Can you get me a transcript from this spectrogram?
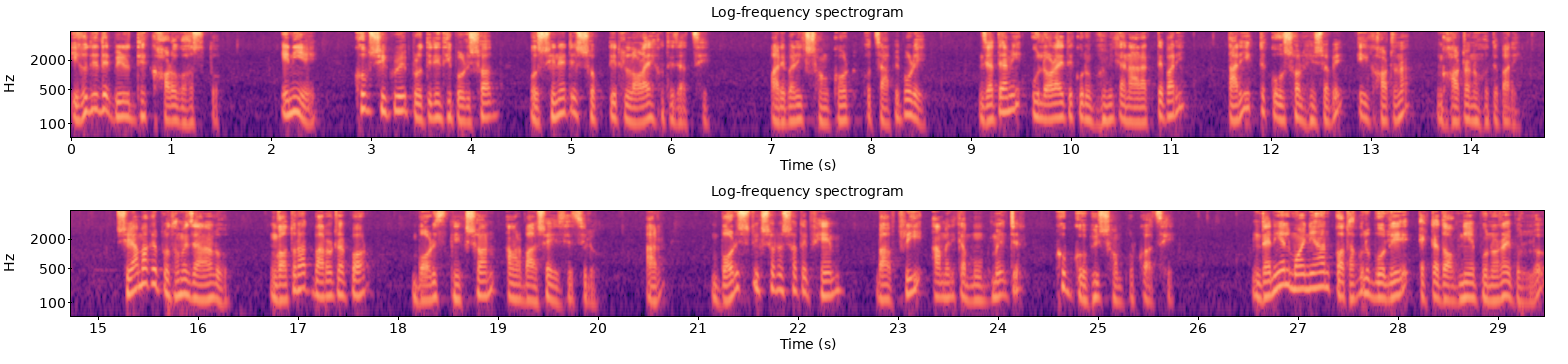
ইহুদিদের বিরুদ্ধে খড়গহস্ত। এ নিয়ে খুব শীঘ্রই প্রতিনিধি পরিষদ ও সিনেটের শক্তির লড়াই হতে যাচ্ছে। পারিবারিক সংকট ও চাপে পড়ে যাতে আমি ও লড়াইতে কোনো ভূমিকা না রাখতে পারি, তারই একটা কৌশল হিসাবে এই ঘটনা ঘটানো হতে পারে। সে আমাকে প্রথমে জানালো, গতরাত বারোটার পর বরিস নিক্সন আমার বাসায় এসেছিল। আর বরিস নিক্সনের সাথে ফেম বা ফ্রি আমেরিকা মুভমেন্টের খুব গভীর সম্পর্ক আছে। ড্যানিয়েল ময়নিহান কথাগুলো বলে একটা দম নিয়ে পুনরায় বলল,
